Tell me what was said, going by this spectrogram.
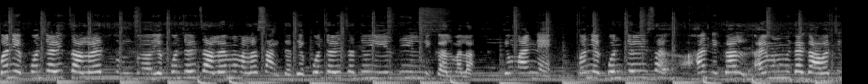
पण एकोणचाळीस चालू आहेत एकोणचाळीस चालू आहे मग मला सांगतात. एकोणचाळीसचा तो येईल ते येईल निकाल मला. ते मान्य आहे. पण एकोणचाळीस हा निकाल आहे म्हणून मी काय गावाची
